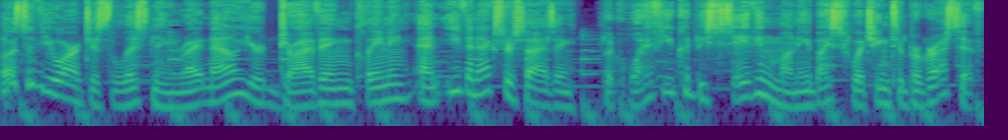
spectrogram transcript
Most of you aren't just listening right now, you're driving, cleaning, and even exercising. But what if you could be saving money by switching to Progressive?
